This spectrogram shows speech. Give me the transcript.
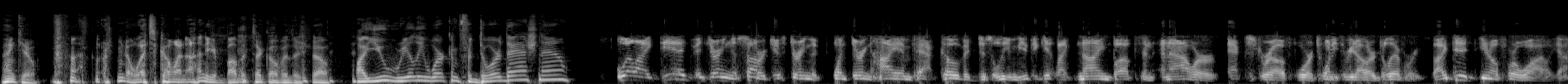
Thank you. I don't even know what's going on here. Bubba took over the show. Are you really working for DoorDash now? Well, I did during the summer, just during the when during high impact COVID, just leave you could get like nine bucks an, an hour extra for twenty three dollar deliveries. I did, you know, for a while, yeah.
